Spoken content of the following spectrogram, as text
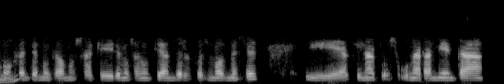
con gente muy famosa que iremos anunciando en los próximos meses. Y al final pues una herramienta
